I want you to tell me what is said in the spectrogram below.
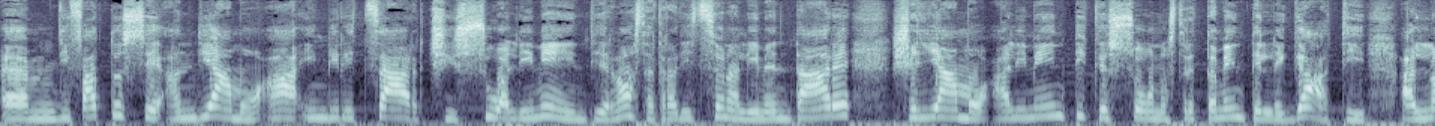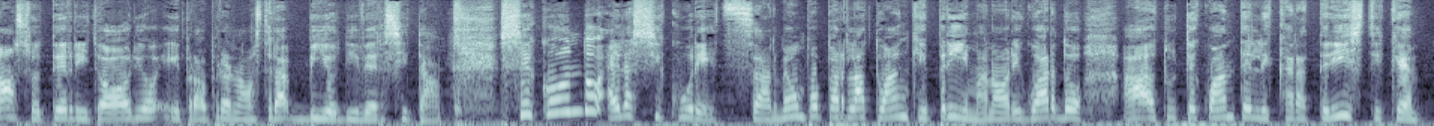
Ehm, di fatto se andiamo a indirizzarci su alimenti della nostra tradizione alimentare, scegliamo alimenti che sono strettamente legati al nostro territorio e proprio alla nostra biodiversità. Secondo è la sicurezza, abbiamo un po' parlato anche prima no? riguardo a tutte quante le caratteristiche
